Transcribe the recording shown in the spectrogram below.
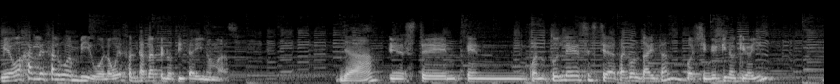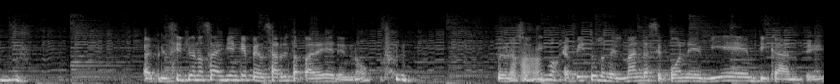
me voy a bajarles algo en vivo, lo voy a soltar la pelotita ahí nomás. Ya. Este, en, en- cuando tú lees este Attack on Titan o Shingeki no Kyojin, al principio no sabes bien qué pensar del papá de Eren, ¿no? Pero en los últimos capítulos del manga se pone bien picante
